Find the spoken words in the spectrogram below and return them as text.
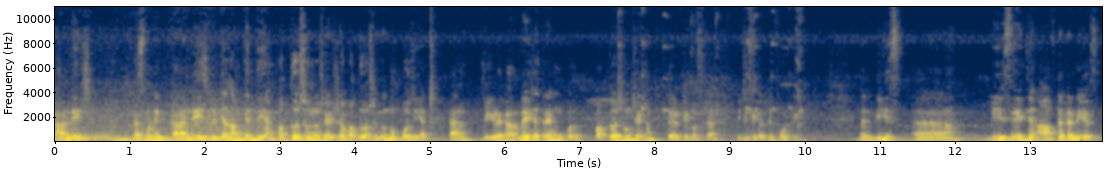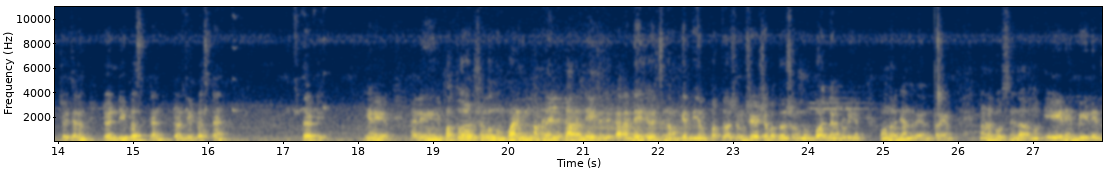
current age corresponding current age കിട്ടിയാൽ നമുക്ക് എന്ത് ചെയ്യാം? പത്ത് വർഷങ്ങൾക്ക് ശേഷമോ പത്ത് വർഷങ്ങൾക്ക് മുമ്പോ ചെയ്യാം. കാരണം ബിയുടെ കറണ്ട് ഏജ് എത്രയാണ്? മുപ്പത്. പത്ത് വർഷങ്ങൾക്ക് ശേഷം തേർട്ടി പെർസെന്റ് ആണ് which is to forty then B's B's age after ten years ചോദിച്ചാലും twenty plus ten twenty plus ten thirty ഇങ്ങനെ ചെയ്യാം അല്ലെങ്കിൽ ഇനി പത്ത് വർഷങ്ങൾക്ക് മുമ്പാണെങ്കിൽ നമ്മുടെ കയ്യിൽ കറണ്ട് ഏജ് ഉണ്ട് കറണ്ട് ഏജ് വെച്ച് നമുക്ക് എന്ത് ചെയ്യാം? പത്ത് വർഷം ശേഷം പത്ത് വർഷം മുമ്പോ എല്ലാം കണ്ടുപിടിക്കാം. ഒന്നും ഞാൻ വേഗം പറയാം. നമ്മുടെ ക്വസ്റ്റ്യൻ ഇതായിരുന്നു. എയുടെയും ബിയുടെയും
